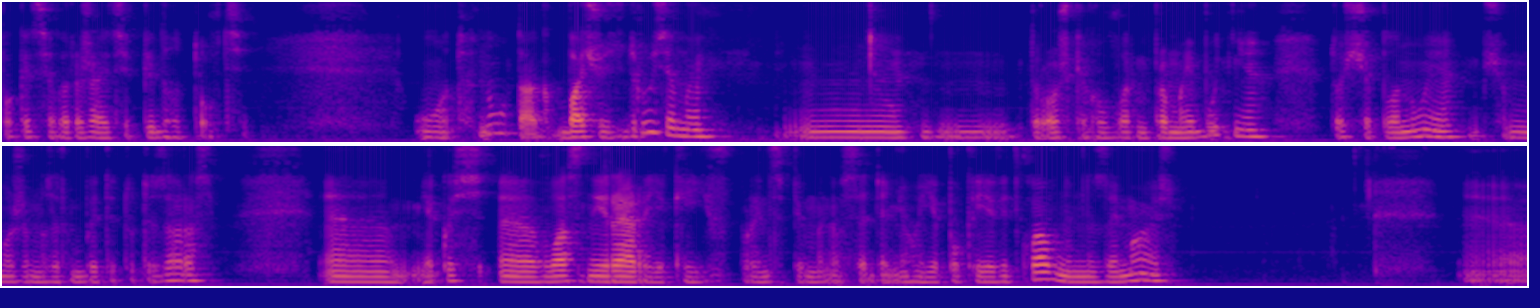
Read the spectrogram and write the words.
поки це виражається в підготовці. От, ну так, бачусь з друзями. Трошки говоримо про майбутнє, то, що планує, що ми можемо зробити тут і зараз. Е, якось е, власний рер, який, в принципі, в мене все для нього є, поки я відклав, ним не займаюсь. Е,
